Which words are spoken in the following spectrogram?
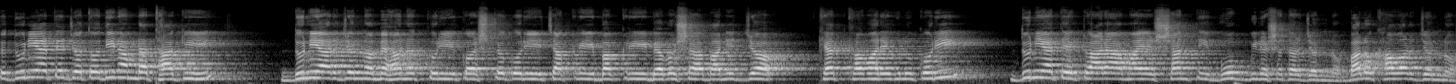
তো দুনিয়াতে যতদিন আমরা থাকি, দুনিয়ার জন্য মেহনত করি, কষ্ট করি, চাকরি, বাকরি, ব্যবসা, বাণিজ্য খ্যাত খামার এগুলো করি। দুনিয়াতে একটু আরাম আয়ের শান্তি বুক বিলাসতার জন্য, ভালো খাওয়ার জন্য,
